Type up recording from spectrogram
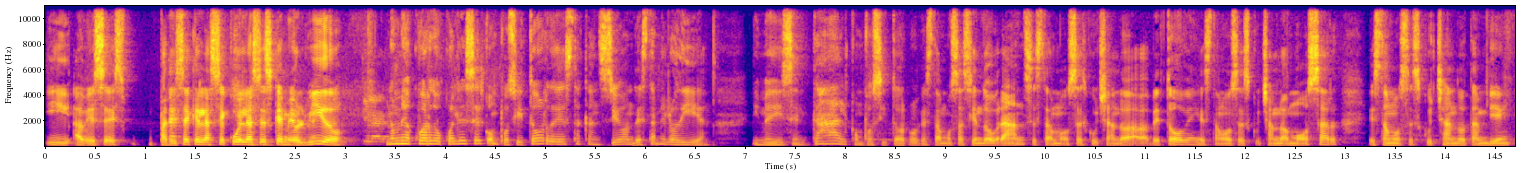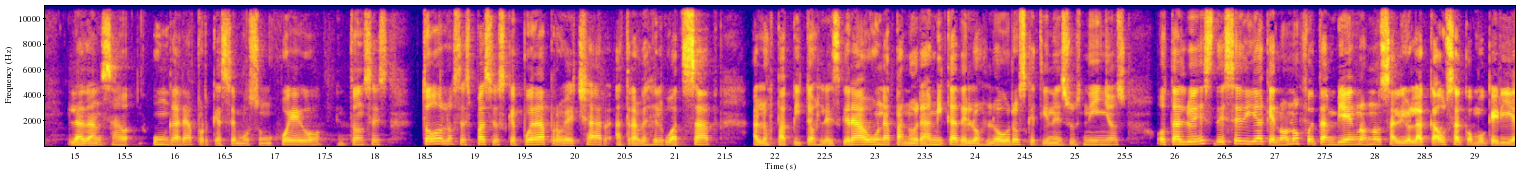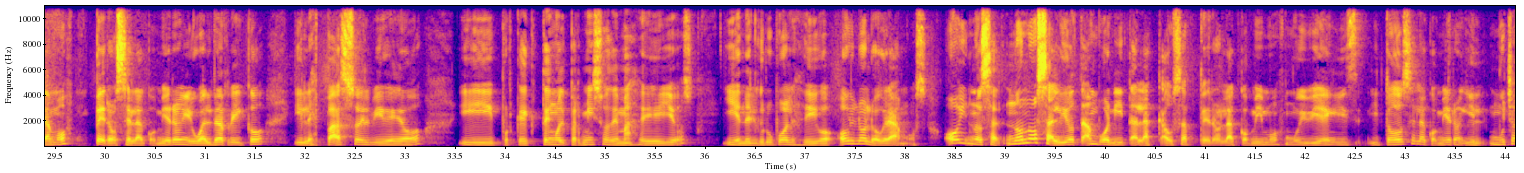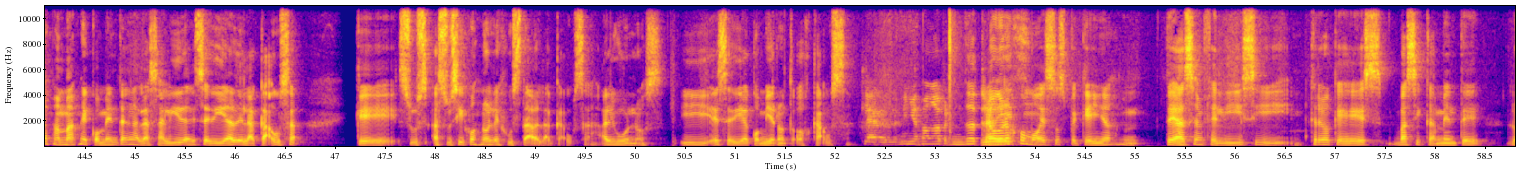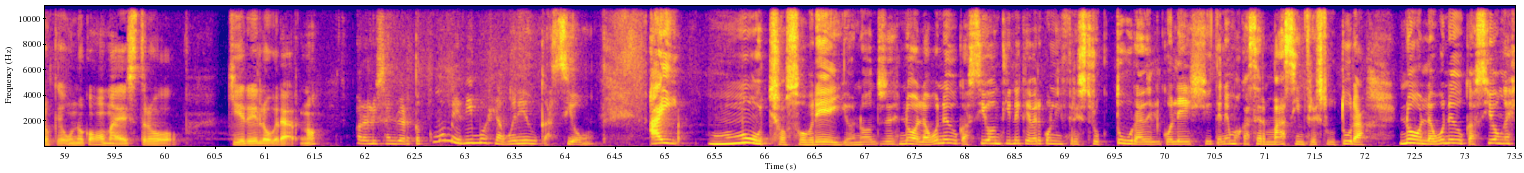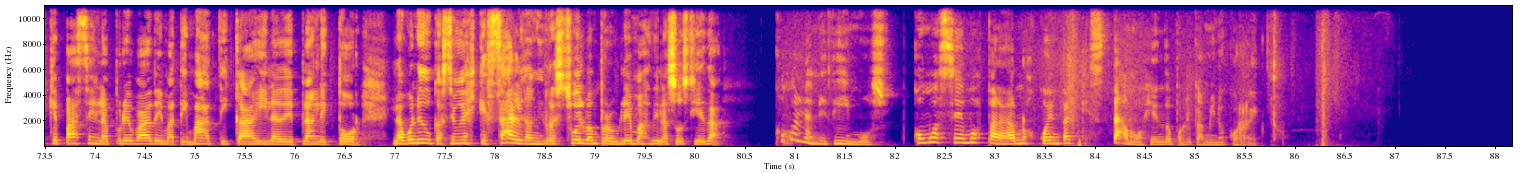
y a veces parece que las secuelas es que me olvido. No me acuerdo cuál es el compositor de esta canción, de esta melodía. Y me dicen tal compositor, porque estamos haciendo Brahms, estamos escuchando a Beethoven, estamos escuchando a Mozart, estamos escuchando también la danza húngara porque hacemos un juego. Entonces, todos los espacios que pueda aprovechar a través del WhatsApp, a los papitos les grabo una panorámica de los logros que tienen sus niños o tal vez de ese día que no nos fue tan bien, no nos salió la causa como queríamos, pero se la comieron igual de rico y les paso el video y porque tengo el permiso de más de ellos y en el grupo les digo, hoy lo logramos, hoy no, no nos salió tan bonita la causa, pero la comimos muy bien y, y, todos se la comieron y muchas mamás me comentan a la salida ese día de la causa que sus, a sus hijos no les gustaba la causa, algunos, y ese día comieron todos causa. Claro, los niños van aprendiendo a Logros como esos pequeños te hacen feliz y creo que es básicamente lo que uno como maestro quiere lograr, ¿no? Ahora, Luis Alberto, ¿cómo medimos la buena educación? Hay mucho sobre ello, ¿no? Entonces, no, la buena educación tiene que ver con la infraestructura del colegio y tenemos que hacer más infraestructura. No, la buena educación es que pasen la prueba de matemática y la de plan lector. La buena educación es que salgan y resuelvan problemas de la sociedad. ¿Cómo la medimos? ¿Cómo hacemos para darnos cuenta que estamos yendo por el camino correcto?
